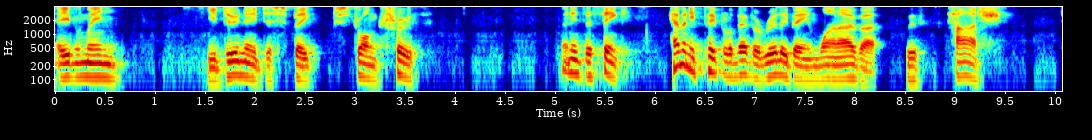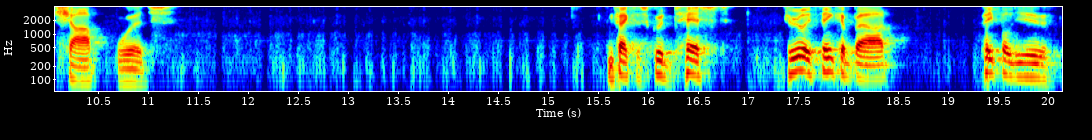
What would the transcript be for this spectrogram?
Even when you do need to speak strong truth, we need to think how many people have ever really been won over with harsh, sharp words. In fact, it's a good test. If you really think about people you've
